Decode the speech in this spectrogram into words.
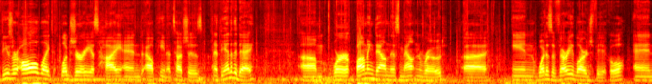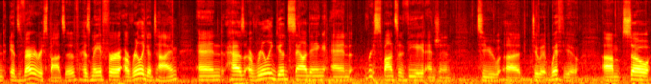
these are all like luxurious high-end Alpina touches. And At the end of the day, um, we're bombing down this mountain road uh, in what is a very large vehicle and it's very responsive, has made for a really good time, and has a really good sounding and responsive V8 engine to uh, do it with you. Um, so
